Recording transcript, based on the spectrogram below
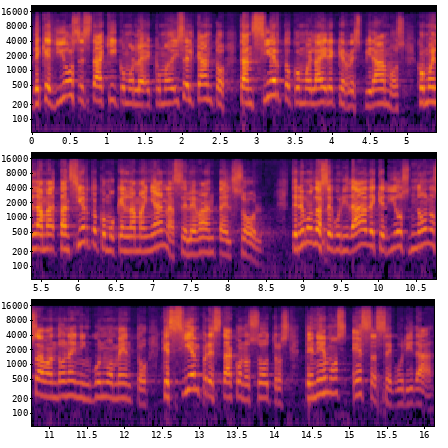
de que Dios está aquí, como, como dice el canto, tan cierto como el aire que respiramos, como en la, tan cierto como que en la mañana se levanta el sol. Tenemos la seguridad de que Dios no nos abandona en ningún momento, que siempre está con nosotros. Tenemos esa seguridad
